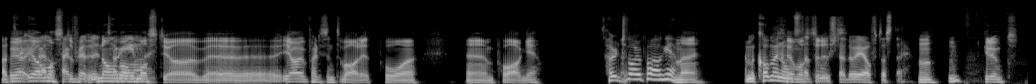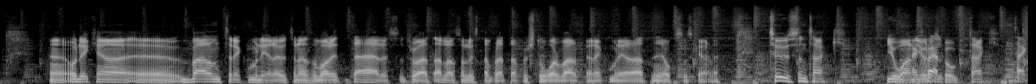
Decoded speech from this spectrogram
Ja, tack jag, jag måste, Tack någon gång måste jag... Eh, jag har faktiskt inte varit på, eh, på AG. Har du inte varit på AG? Nej, Ja, men kom en onsdag, dit. torsdag, då är jag oftast där. grymt. Eh, och Det kan jag eh, varmt rekommendera. Utan ens ha varit där så tror jag att alla som lyssnar på detta förstår varför jag rekommenderar att ni också ska göra det. Tusen tack, Johan. Jureskog. Tack. Tack.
